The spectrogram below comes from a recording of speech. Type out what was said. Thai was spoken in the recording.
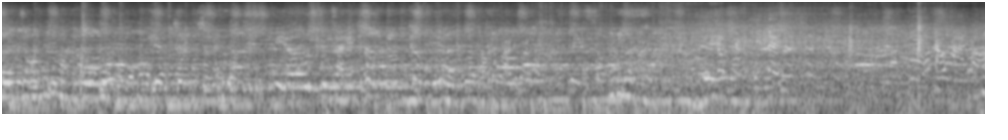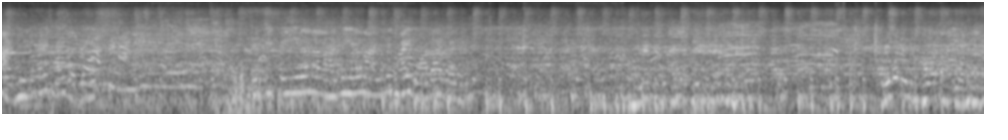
เลยแต่ละวันแค่ไม่นอนกันโอ้โหไม่ได้นะคะไม่มีเงินอะไรหายทีก็ไม่ได้ใช้แบบนี้เป็นปีๆแล้วนะหลายปีแล้วนะยังไม่ใช้เหรอได้ไปเนี่ย ห รือว่าดูหนังภาวะตาตัวนี่นะ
